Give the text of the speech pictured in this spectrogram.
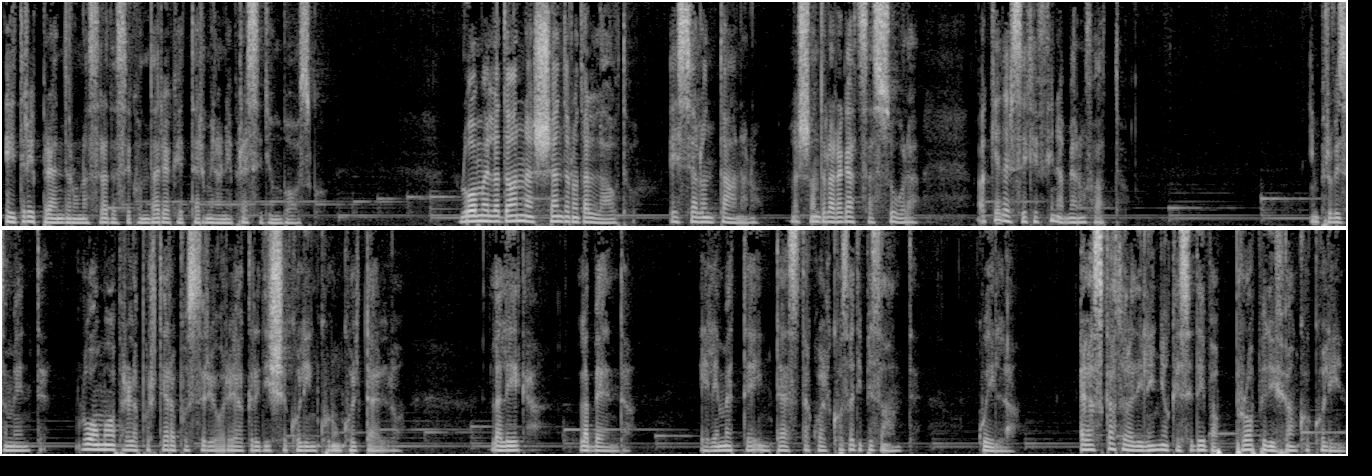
e i tre prendono una strada secondaria che termina nei pressi di un bosco. L'uomo e la donna scendono dall'auto e si allontanano, lasciando la ragazza sola a chiedersi che fine abbiano fatto. Improvvisamente l'uomo apre la portiera posteriore e aggredisce Colin con un coltello. La lega, la benda e le mette in testa qualcosa di pesante. Quella è la scatola di legno che sedeva proprio di fianco a Colin,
